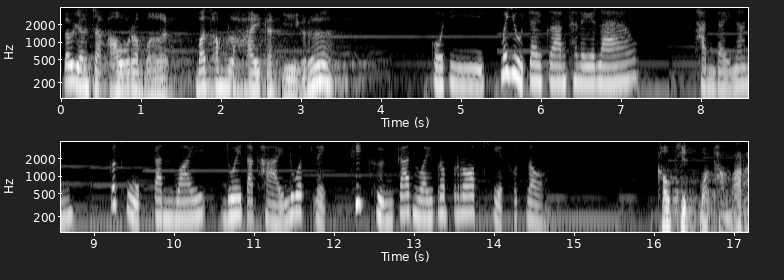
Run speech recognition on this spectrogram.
แล้วยังจะเอาระเบิด มาทำลายกันอีกหรือโกดีเมื่ออยู่ใจกลางทะเลแล้ว ทันใดนั้นก็ถูกกันไว้ด้วยตาข่ายลวดเหล็กที่ขึงกั้นไว้รอบๆเขตทดลอง เขาคิดว่าทำอะไร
